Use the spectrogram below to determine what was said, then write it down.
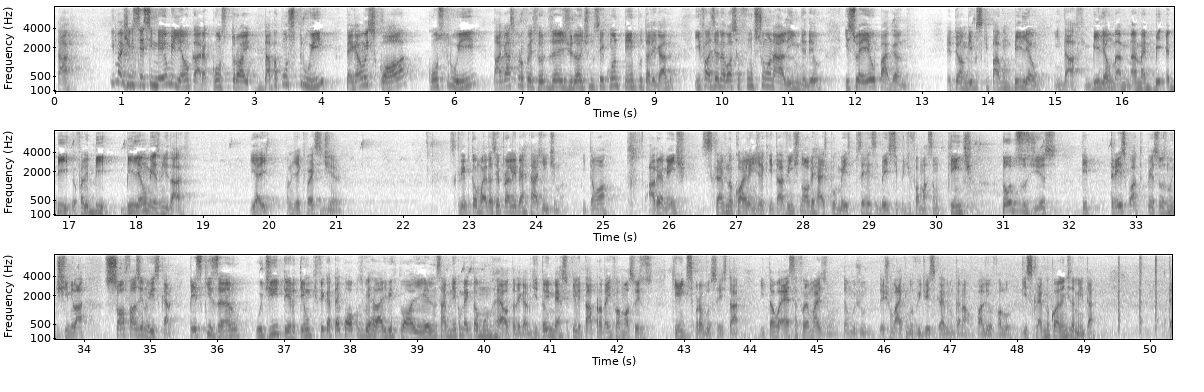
tá? Imagine se esse meio milhão, cara, constrói, dá para construir, pegar uma escola, construir, pagar os professores durante não sei quanto tempo, tá ligado? E fazer o negócio funcionar ali, entendeu? Isso é eu pagando. Eu tenho amigos que pagam bilhão em DAF. Bilhão, mas é bi, eu falei bi, bilhão mesmo de DAF. E aí, para onde é que vai esse dinheiro? As criptomoedas veio para libertar a gente, mano. Então, ó, abre a mente, se inscreve no Coiland aqui, tá? 29 reais por mês para você receber esse tipo de informação quente todos os dias. Tem três, quatro pessoas no time lá só fazendo isso, cara. Pesquisando o dia inteiro. Tem um que fica até com óculos de verdade virtual e ele não sabe nem como é que tá o mundo real, tá ligado? De tão imerso que ele tá para dar informações quentes para vocês, tá? Então essa foi a mais uma. Tamo junto. Deixa um like no vídeo e inscreve no canal. Valeu, falou. E inscreve no Coiland também, tá?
